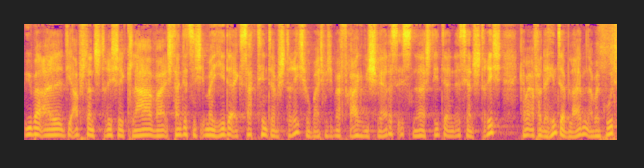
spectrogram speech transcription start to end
Überall die Abstandsstriche, klar, war, stand jetzt nicht immer jeder exakt hinterm Strich, wobei ich mich immer frage, wie schwer das ist. Ne? Da steht ja, ist ja ein Strich, kann man einfach dahinter bleiben, aber gut,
